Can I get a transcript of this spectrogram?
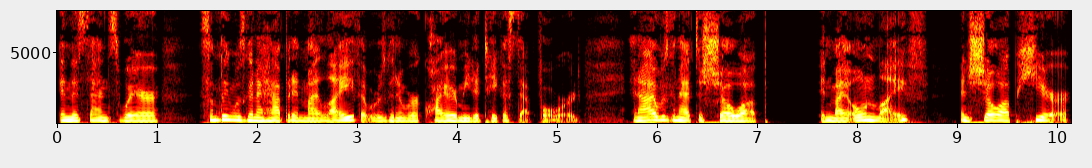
in the sense where something was going to happen in my life that was going to require me to take a step forward. And I was going to have to show up in my own life and show up here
